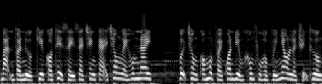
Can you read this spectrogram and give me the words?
bạn và nửa kia có thể xảy ra tranh cãi trong ngày hôm nay. Vợ chồng có một vài quan điểm không phù hợp với nhau là chuyện thường,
